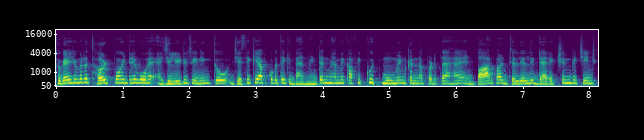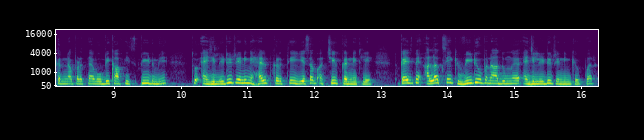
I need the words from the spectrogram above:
तो गई जो मेरा थर्ड पॉइंट है, वो है एजिलिटी ट्रेनिंग तो जैसे कि आपको पता है कि बैडमिंटन में हमें काफ़ी क्विक मूवमेंट करना पड़ता है एंड बार बार जल्दी जल्दी डायरेक्शन भी चेंज करना पड़ता है, वो भी काफ़ी स्पीड में। तो एजिलिटी ट्रेनिंग हेल्प करती है ये सब अचीव करने के लिए। तो क्या मैं अलग से एक वीडियो बना दूँगा एजिलिटी ट्रेनिंग के ऊपर।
